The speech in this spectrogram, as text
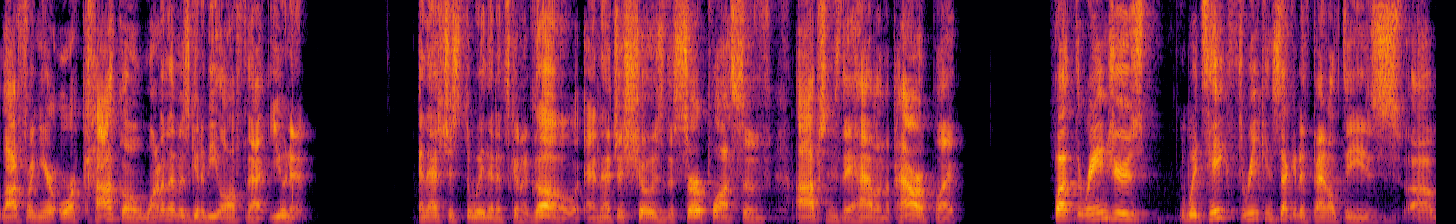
Lafreniere or Kakko, one of them is going to be off that unit. And that's just the way that it's going to go. And that just shows the surplus of options they have on the power play. But the Rangers would take three consecutive penalties. Uh,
